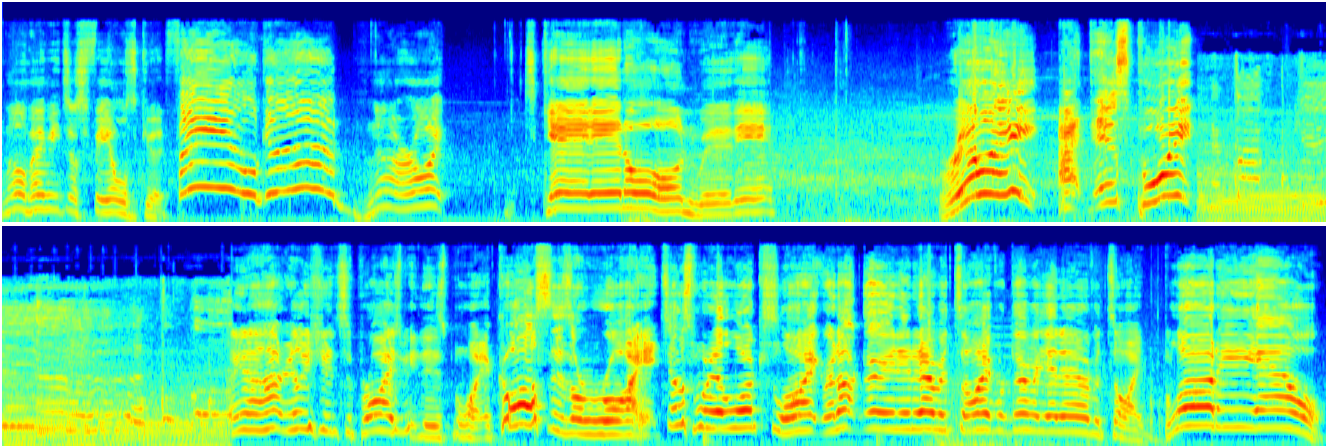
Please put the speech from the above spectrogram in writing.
Well, maybe it just feels good. Feel good! Alright. Let's get it on with it. Really? At this point? You know, that really shouldn't surprise me at this point. Of course there's a riot, just what it looks like. We're not going in overtime, we're going in overtime. Bloody hell!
